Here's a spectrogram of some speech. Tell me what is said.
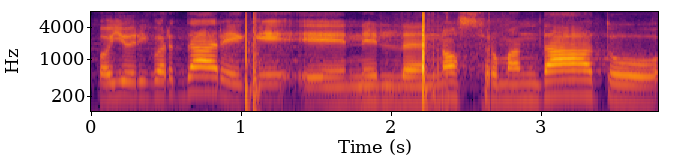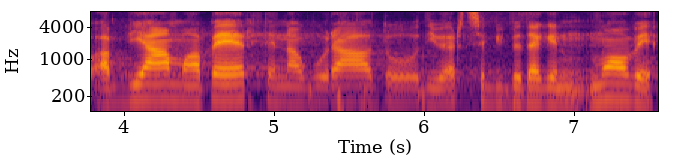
Voglio ricordare che eh, nel nostro mandato abbiamo aperto e inaugurato diverse biblioteche nuove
